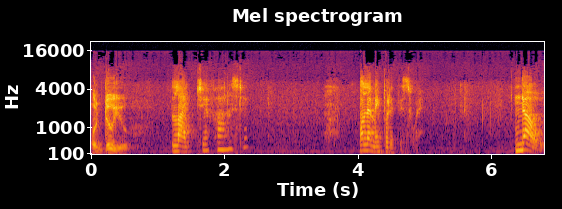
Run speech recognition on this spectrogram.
Well, do you? Like Jeff Hollister? Well, let me put it this way. No.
